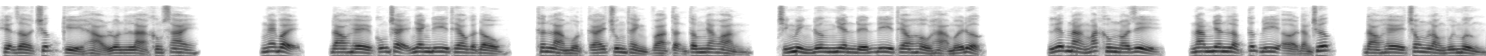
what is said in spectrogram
hiện giờ trước kỳ hảo luôn là không sai. Nghe vậy, đào hề cũng chạy nhanh đi theo gật đầu, thân là một cái trung thành và tận tâm nha hoàn, chính mình đương nhiên đến đi theo hầu hạ mới được. Liếc nàng mắt không nói gì, nam nhân lập tức đi ở đằng trước, đào hề trong lòng vui mừng,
